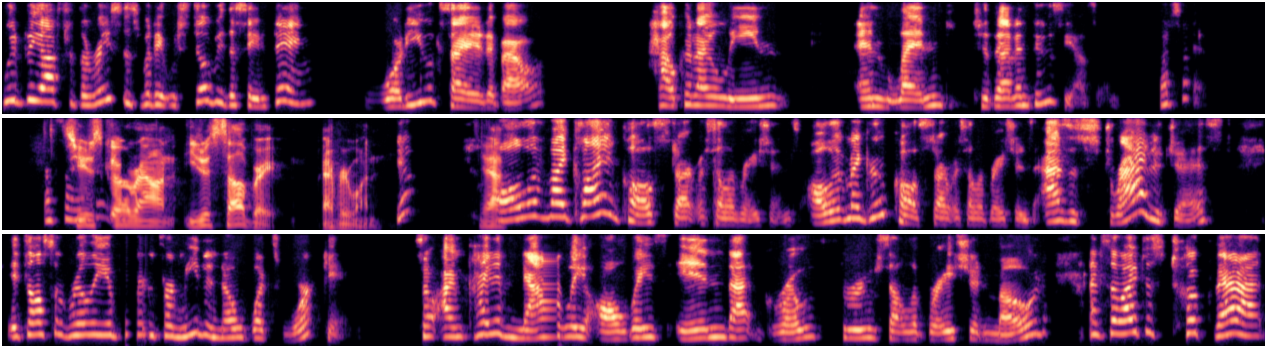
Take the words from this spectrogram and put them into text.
We'd be off to the races, but it would still be the same thing. What are you excited about? How can I lean and lend to that enthusiasm? That's it. That's so you just go around, you just celebrate everyone. Yeah. Yeah. All of my client calls start with celebrations. All of my group calls start with celebrations. As a strategist, it's also really important for me to know what's working. So I'm kind of naturally always in that growth through celebration mode. And so I just took that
